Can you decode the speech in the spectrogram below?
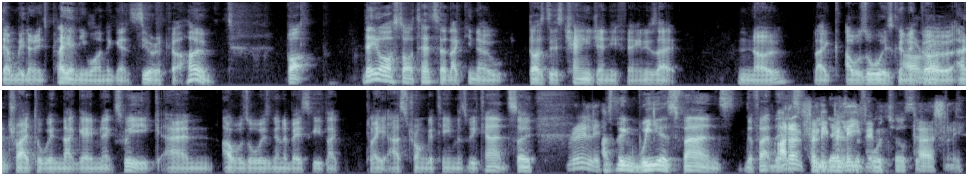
then we don't need to play anyone against Zurich at home. But they asked Arteta, like, you know, does this change anything? And he's like, no. Like I was always going to go and try to win that game next week, and I was always going to basically like play as strong a team as we can. So Really, I think we as fans, the fact that I don't fully believe him Chelsea, personally.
